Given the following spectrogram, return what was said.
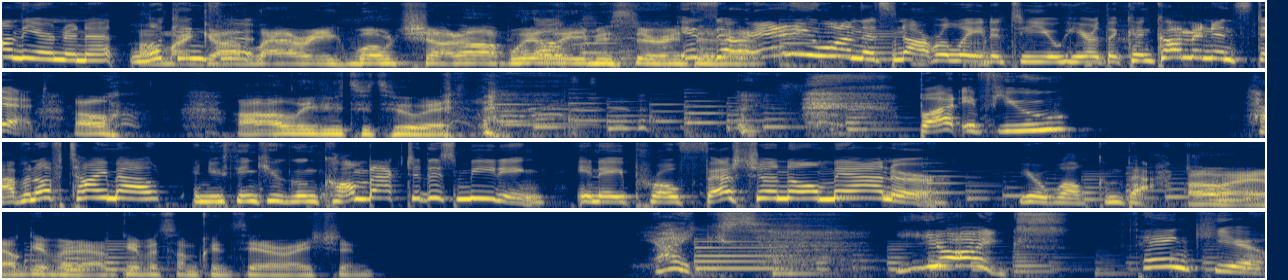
on the internet Oh my looking God, for. Larry won't shut up, will he, Mr. Internet? Is there anyone that's not related to you here that can come in instead? Oh, I'll leave you to do it. But if you have enough time out and you think you can come back to this meeting in a professional manner, you're welcome back. All right, I'll give it. I'll give it some consideration. Yikes. Yikes! Thank you.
